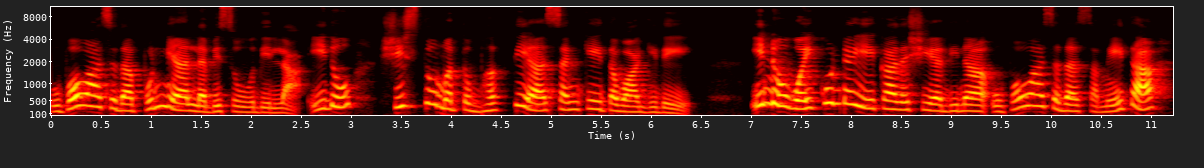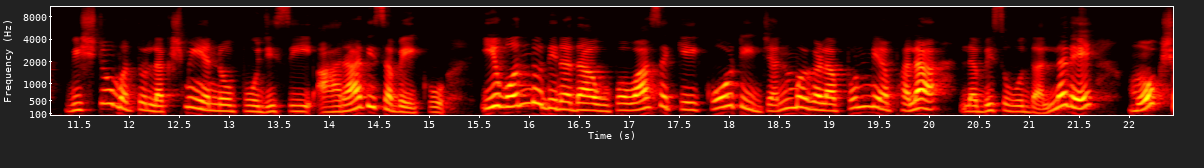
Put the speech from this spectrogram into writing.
ಉಪವಾಸದ ಪುಣ್ಯ ಲಭಿಸುವುದಿಲ್ಲ. ಇದು ಶಿಸ್ತು ಮತ್ತು ಭಕ್ತಿಯ ಸಂಕೇತವಾಗಿದೆ. ಇನ್ನು ವೈಕುಂಠ ಏಕಾದಶಿಯ ದಿನ ಉಪವಾಸದ ಸಮೇತ ವಿಷ್ಣು ಮತ್ತು ಲಕ್ಷ್ಮಿಯನ್ನು ಪೂಜಿಸಿ ಆರಾಧಿಸಬೇಕು. ಈ ಒಂದು ದಿನದ ಉಪವಾಸಕ್ಕೆ ಕೋಟಿ ಜನ್ಮಗಳ ಪುಣ್ಯ ಫಲ ಲಭಿಸುವುದಲ್ಲದೆ ಮೋಕ್ಷ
